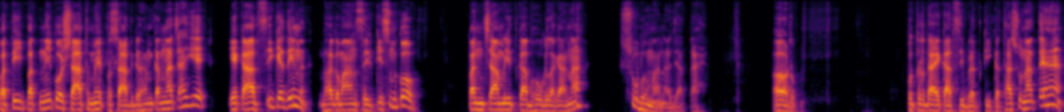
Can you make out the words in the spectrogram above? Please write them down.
पति पत्नी को साथ में प्रसाद ग्रहण करना चाहिए। एकादशी के दिन भगवान श्री कृष्ण को पंचामृत का भोग लगाना शुभ माना जाता है। और पुत्रदा एकादशी व्रत की कथा सुनाते हैं।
